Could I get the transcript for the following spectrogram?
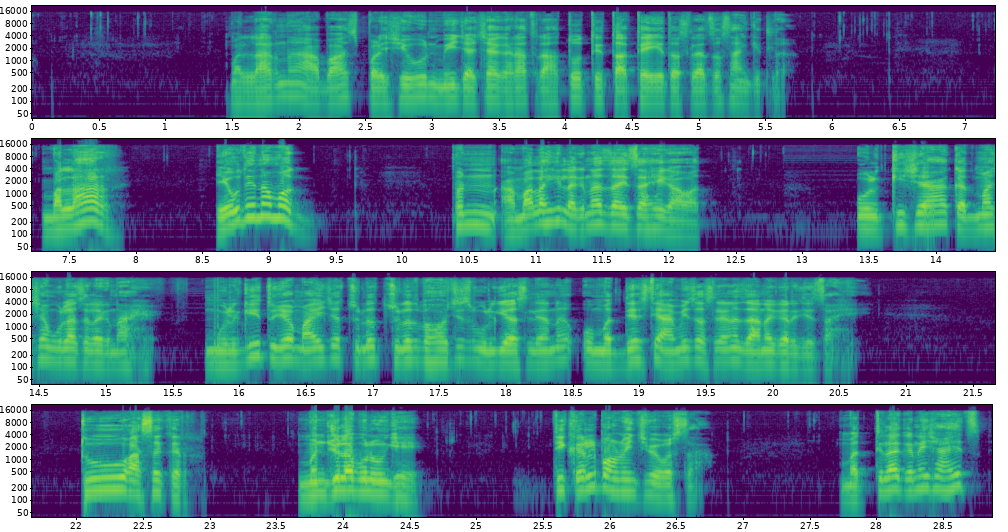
मल्हारनं आबास पळशीहून मी ज्याच्या घरात राहतो ते तात्या येत असल्याचं सांगितलं. मल्हार येऊ दे ना मग. पण आम्हालाही लग्नात जायचं आहे गावात. ओळखीच्या कदमाच्या मुलाचं लग्न आहे. मुलगी तुझ्या माईच्या चुलत चुलत भावाचीच मुलगी असल्यानं व मध्यस्थी आम्हीच असल्यानं जाणं गरजेचं आहे. तू असं कर. मंजूला बोलवून घे. ती करेल पाहुण्यांची व्यवस्था. मत्तीला गणेश आहेच.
